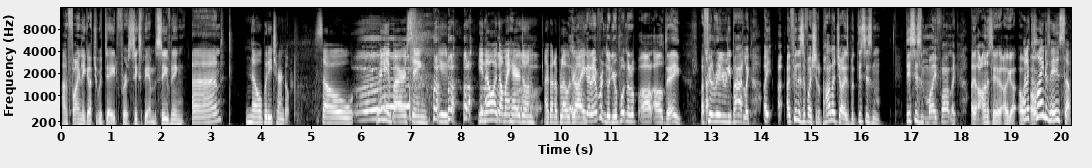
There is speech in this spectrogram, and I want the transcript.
and finally got you a date for 6 p.m. this evening. And Nobody turned up. So really embarrassing. You you know I got my hair done. I got a blow dry. I got everything done. You were putting it up all, all day. I feel really, really bad. Like I, I- feel as if I should apologize, but this isn't. This isn't my fault. Like I, honestly, I got. well, it kind of is though.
